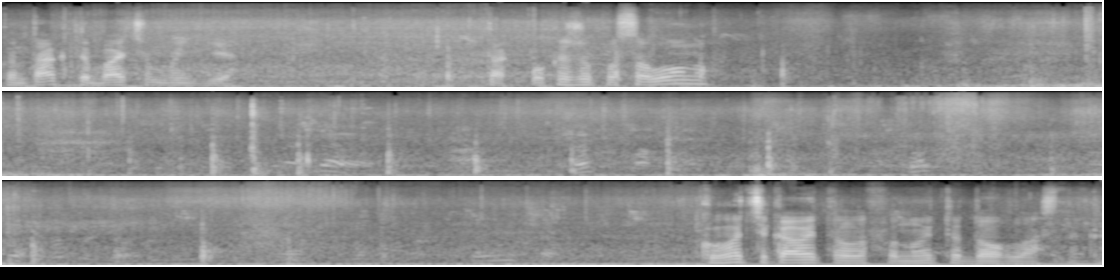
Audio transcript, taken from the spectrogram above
Контакти бачимо є. Так, покажу по салону. Кого цікавить, телефонуйте до власника.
